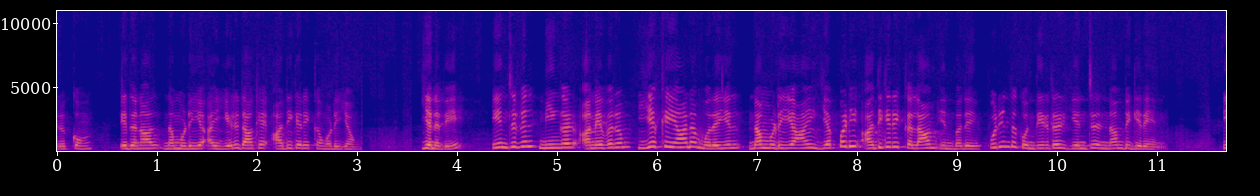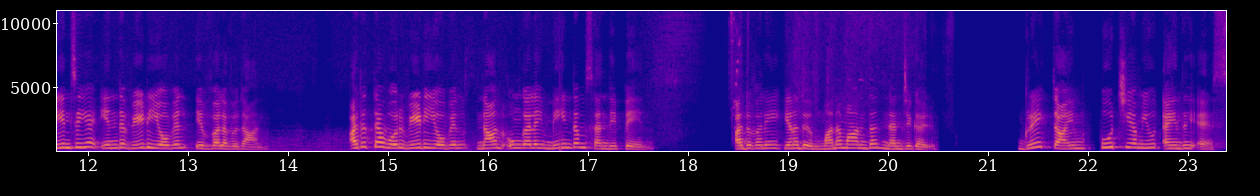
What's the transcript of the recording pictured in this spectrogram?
இருக்கும். இதனால் நம்முடைய ஐ எளிதாக அதிகரிக்க முடியும். எனவே இன்றுவில் நீங்கள் அனைவரும் இயற்கையான முறையில் நம்முடைய ஐ எப்படி அதிகரிக்கலாம் என்பதை புரிந்து கொண்டீர்கள் என்று நம்புகிறேன். இன்றைய இந்த வீடியோவில் இவ்வளவுதான். அடுத்த ஒரு வீடியோவில் நான் உங்களை மீண்டும் சந்திப்பேன். அதுவரை எனது மனமார்ந்த நன்றிகள். பிரேக் டைம் பூஜ்ஜியம் யூ ஐந்து எஸ்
